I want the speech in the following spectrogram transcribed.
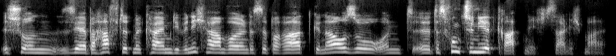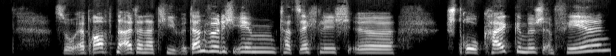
ist schon sehr behaftet mit Keimen, die wir nicht haben wollen, das Separat genauso und äh, das funktioniert gerade nicht, sage ich mal. So, er braucht eine Alternative. Dann würde ich ihm tatsächlich äh, Stroh-Kalk-Gemisch empfehlen,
